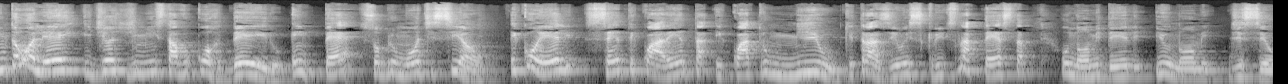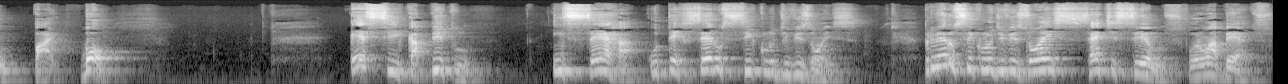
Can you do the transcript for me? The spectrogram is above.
então olhei e diante de mim estava o cordeiro em pé sobre o monte Sião, e com ele 144 mil que traziam escritos na testa o nome dele e o nome de seu pai. Bom, esse capítulo encerra o terceiro ciclo de visões. Primeiro ciclo de visões, sete selos foram abertos.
